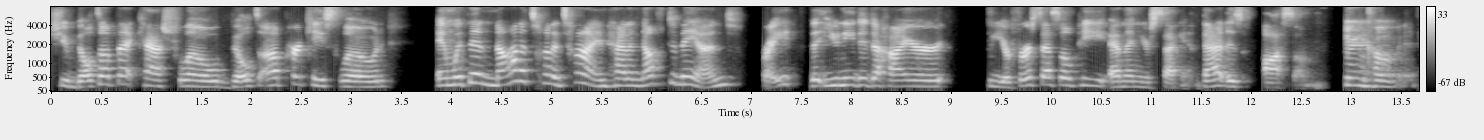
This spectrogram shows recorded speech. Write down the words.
She built up that cash flow, built up her caseload, and within not a ton of time had enough demand, right? That you needed to hire your first SLP and then your second. That is awesome. During COVID.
